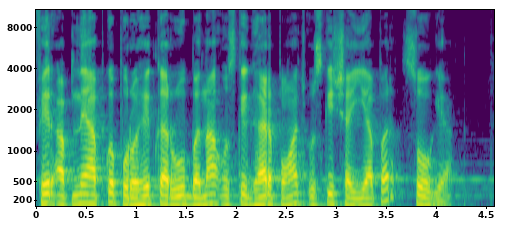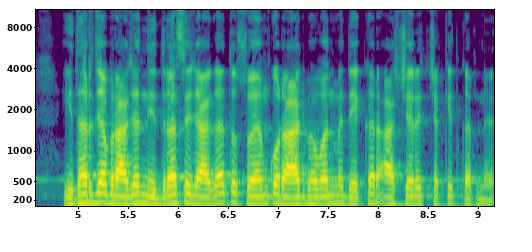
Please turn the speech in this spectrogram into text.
फिर अपने आप को पुरोहित का रूप बना उसके घर पहुँच उसकी शैया पर सो गया। इधर जब राजा निद्रा से जागा तो स्वयं को राजभवन में देखकर आश्चर्यचकित करने,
